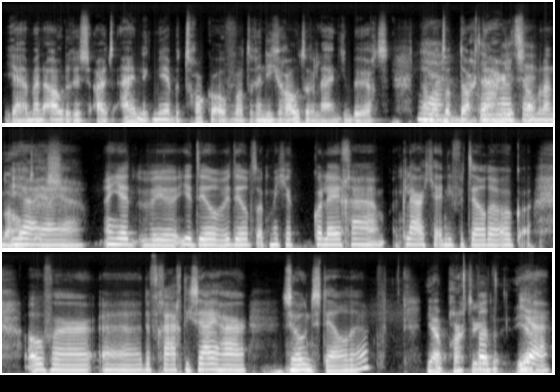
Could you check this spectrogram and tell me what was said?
Ja, mijn ouder is uiteindelijk meer betrokken over wat er in die grotere lijn gebeurt. Dan Ja, wat er dagdagelijks allemaal aan de hand ja, is. Ja, ja. En je, je, je, deel, je deelt ook met je collega Klaartje. En die vertelde ook over eh, de vraag die zij haar zoon stelde. Ja, prachtig. Wat- ja. ja.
